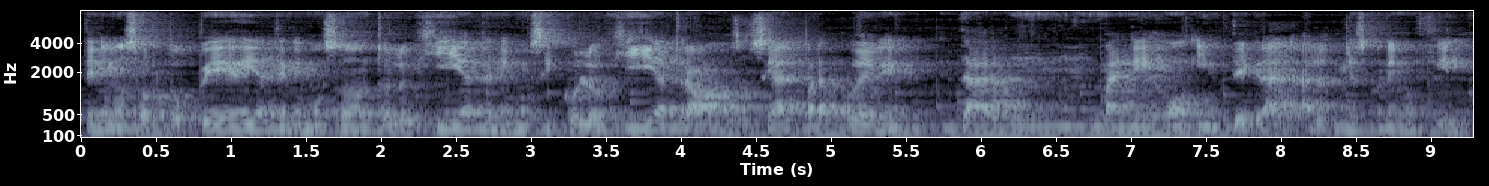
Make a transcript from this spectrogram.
Tenemos ortopedia, tenemos odontología, tenemos psicología, trabajo social para poder eh, dar un manejo integral a los niños con hemofilia.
